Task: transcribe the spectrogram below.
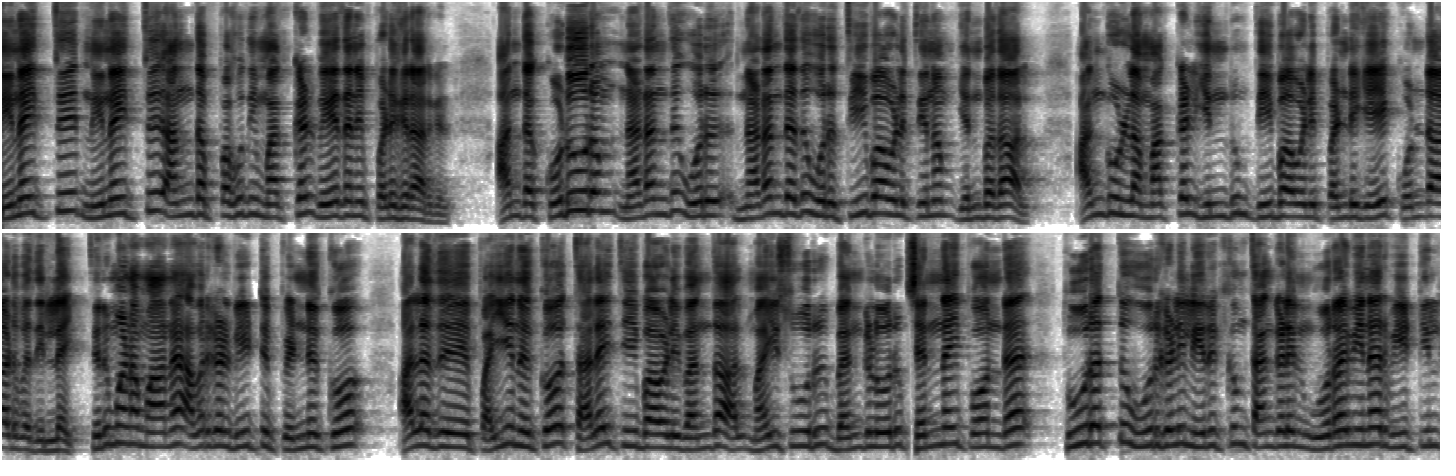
நினைத்து நினைத்து அந்த பகுதி மக்கள் வேதனைப்படுகிறார்கள். அந்த கொடூரம் நடந்து ஒரு நடந்தது ஒரு தீபாவளி தினம் என்பதால் அங்குள்ள மக்கள் இன்றும் தீபாவளி பண்டிகையை கொண்டாடுவதில்லை. திருமணமான அவர்கள் வீட்டு பெண்ணுக்கோ அல்லது பையனுக்கோ தலை தீபாவளி வந்தால் மைசூரு பெங்களூரு சென்னை போன்ற தூரத்து ஊர்களில் இருக்கும் தங்களின் உறவினர் வீட்டில்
